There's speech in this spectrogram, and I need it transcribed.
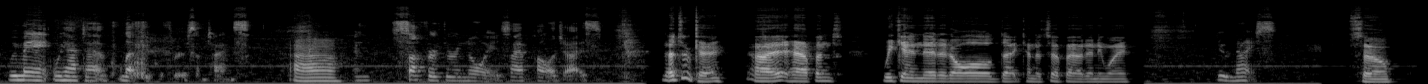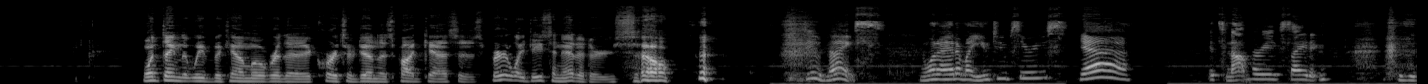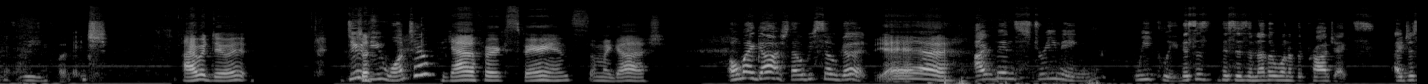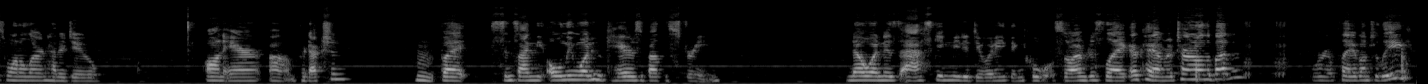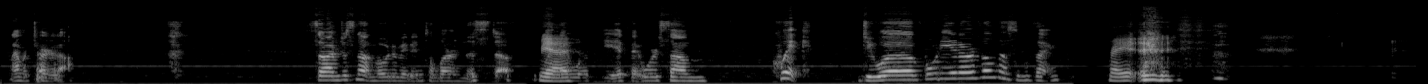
we may, we have to have, let people through sometimes. Uh, and suffer through noise. I apologize. That's okay. Uh, it happens. We can edit all that kind of stuff out anyway. Dude, nice. So, one thing that we've become over the course of doing this podcast is fairly decent editors. So, Dude, nice. You want to edit my YouTube series? yeah, It's not very exciting because it's league footage. I would do it. Dude, Just- do you want to? Yeah, for experience. Oh my gosh. Oh my gosh, that would be so good. Yeah. I've been streaming weekly. This is this is another one of the projects. I just want to learn how to do on air um, production. Hmm. But since I'm the only one who cares about the stream, no one is asking me to do anything cool. So I'm just like, okay, I'm gonna turn on the button. We're gonna play a bunch of League. And I'm gonna turn it off. so I'm just not motivated to learn this stuff. I Yeah. would be if it were some quick do a 48 hour film festival thing. Right.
